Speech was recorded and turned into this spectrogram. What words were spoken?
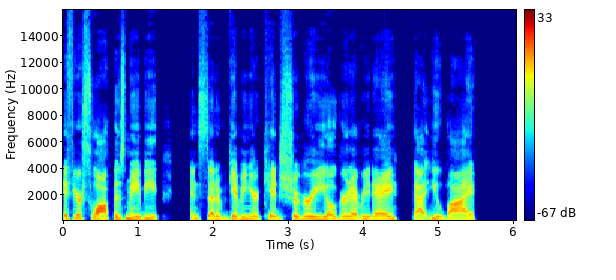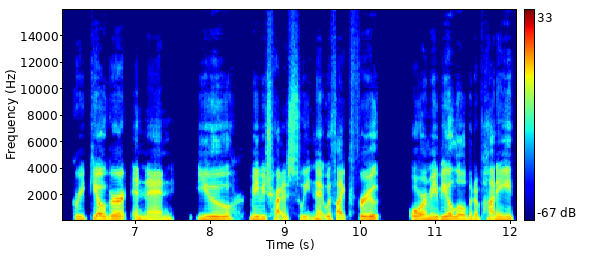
if your swap is maybe instead of giving your kids sugary yogurt every day, that you buy Greek yogurt and then you maybe try to sweeten it with like fruit or maybe a little bit of honey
